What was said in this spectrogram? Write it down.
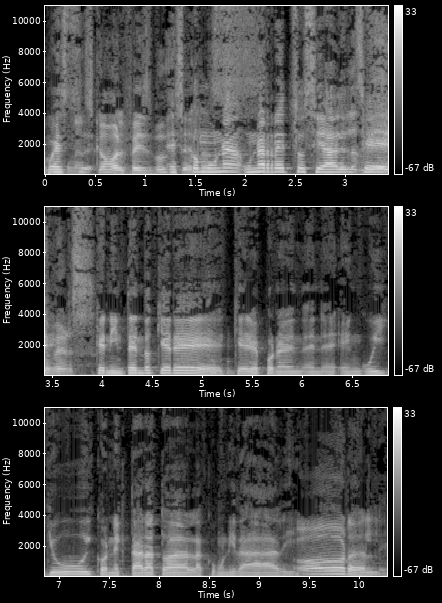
Pues, imaginar? Es como el Facebook. es como los- una, una red social que, gamers. que Nintendo quiere quiere poner en, en- en Wii U y conectar a toda la comunidad y Órale.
